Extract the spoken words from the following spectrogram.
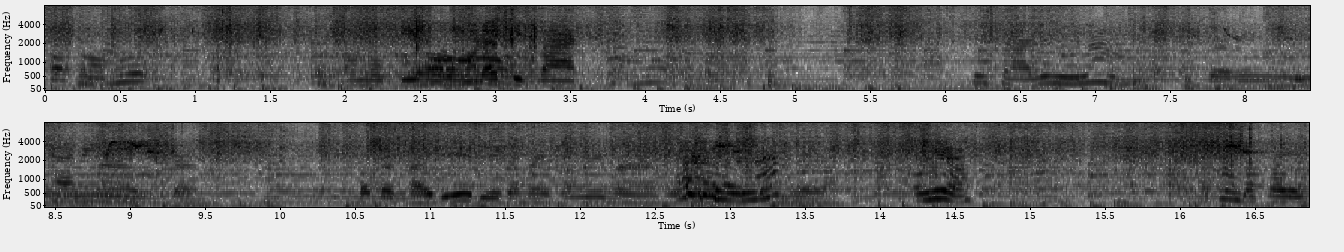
ขอหอมมุกเอาหมกกี่ห่อละสิบบาทหอมมุกผู้ชายไม่มีหน้า แต่ไม่มี ผู้ชายไม่มีกันเขาจะขายดีดีทำไมเขาไม่มาเห็นนะ เอาเนี่ยเอาข้าวแบบไปอะ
